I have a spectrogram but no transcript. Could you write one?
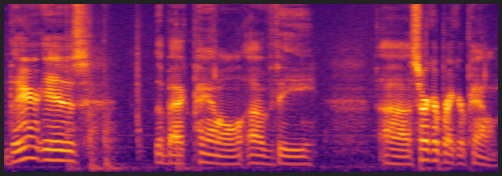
there is the back panel of the uh, circuit breaker panel.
